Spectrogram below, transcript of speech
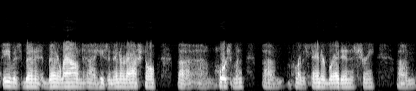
Steve has been been around. Uh, he's an international uh, uh, horseman um, for the standardbred industry. Um,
